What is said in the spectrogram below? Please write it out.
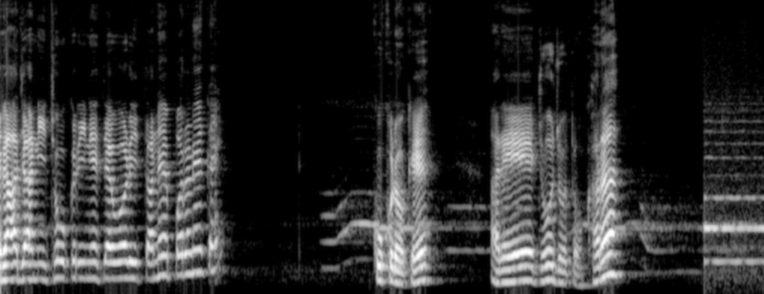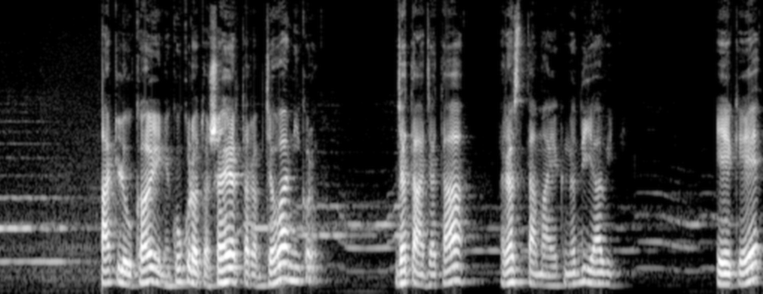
રાજાની છોકરીને તે વળી તને પરણે કઈ? કુકડો કે, અરે, જોજો તો ખરા. આટલું કહીને કુકડો તો શહેર તરફ જવા નીકળો જતા જતા રસ્તામાં એક નદી આવી. એ કે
